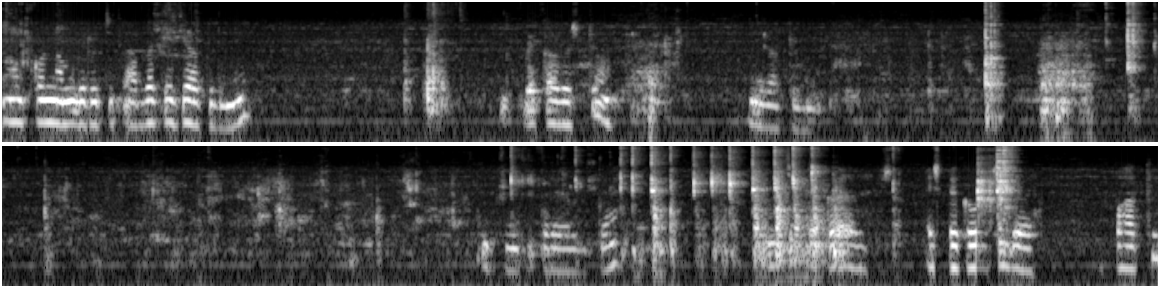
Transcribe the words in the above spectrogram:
ನೋಡ್ಕೊಂಡು ನಮಗೆ ರುಚಿ ಅರ್ಧ ಕೆ ಜಿ ಹಾಕಿದ್ದೀನಿ. ಬೇಕಾದಷ್ಟು ನೀರು ಹಾಕಿದ್ದೀನಿ. ಈ ಥರ ಇರುತ್ತೆ ರುಚಿಗೆ ತಕ್ಕ ಎಷ್ಟು ಬೇಕೋ ರುಚಿಗೆ ಉಪ್ಪು ಹಾಕಿ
